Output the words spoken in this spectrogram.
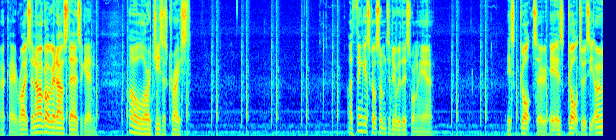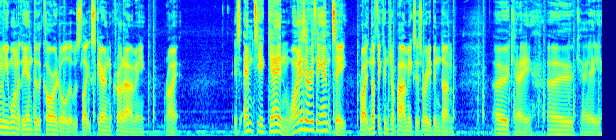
Okay, right, so now I've got to go downstairs again. Oh, Lord Jesus Christ. I think it's got something to do with this one here. It's got to. It has got to. It's the only one at the end of the corridor that was, like, scaring the crud out of me. Right. It's empty again. Why is everything empty? Right, nothing can jump out at me because it's already been done. Okay. Okay.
